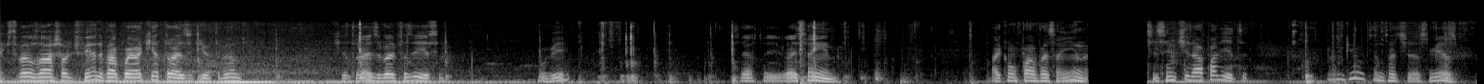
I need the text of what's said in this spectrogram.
Aqui você vai usar uma chave de fenda e vai apoiar aqui atrás, aqui, ó, tá vendo? Aqui atrás e vai fazer isso. Vou ver. Certo, aí vai saindo. Aí conforme vai saindo, você sempre tirar a palheta. Aqui eu vou tentar tirar assim mesmo.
